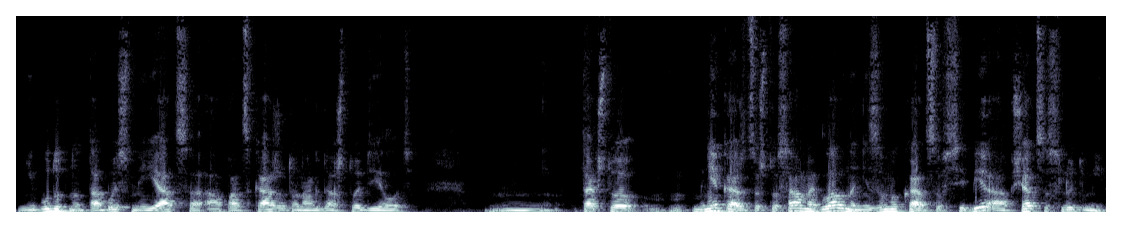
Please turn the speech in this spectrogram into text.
не будут над тобой смеяться, а подскажут иногда, что делать. Так что мне кажется, что самое главное не замыкаться в себе, а общаться с людьми.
